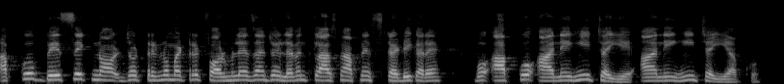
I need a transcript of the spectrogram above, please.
आपको बेसिक जो ट्रिग्नोमेट्रिक फॉर्मूलेज हैं, जो इलेवेंथ क्लास में आपने स्टडी करें, वो आपको आने ही चाहिए, आने ही चाहिए आपको।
